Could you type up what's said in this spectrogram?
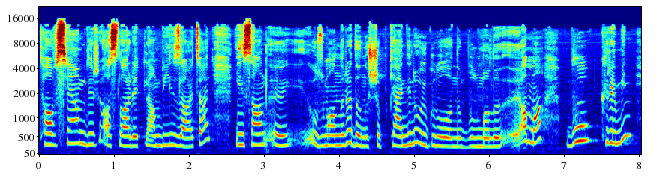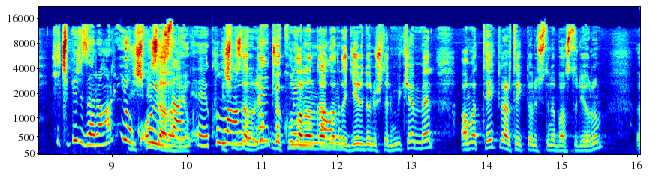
tavsiyemdir. Asla reklam değil zaten. İnsan e, uzmanlara danışıp kendine uygun olanı bulmalı E, ama bu kremin hiçbir zararı yok. Hiçbir o yüzden zararı yok. e, kullandım Hiçbir zararı ve yok ve çok memnun kullananlardan da geri dönüşleri mükemmel ama tekrar tekrar üstüne bastırıyorum. Ee,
